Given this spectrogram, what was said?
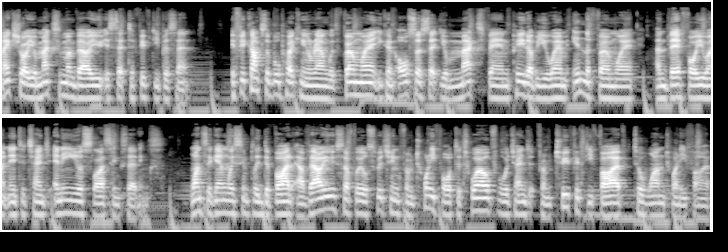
make sure your maximum value is set to 50%. If you're comfortable poking around with firmware, you can also set your max fan PWM in the firmware and therefore you won't need to change any of your slicing settings. Once again, we simply divide our value, so if we were switching from 24 to 12, we'll change it from 255 to 125.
